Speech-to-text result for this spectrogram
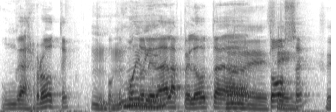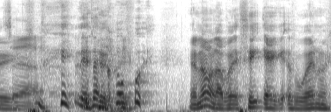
un garrote, que. Muy cuando le bien. da la pelota Ah, eh, sí, tose. sí. O sea, Le da fue. Eh, No, la, sí, eh, bueno. Oye,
